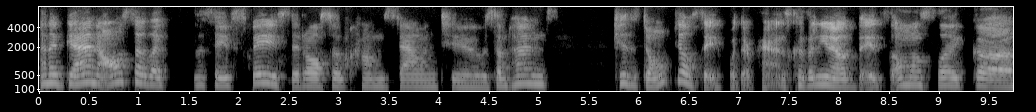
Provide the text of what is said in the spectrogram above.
And again, also like the safe space, it also comes down to sometimes kids don't feel safe with their parents because then, you know, it's almost like uh,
